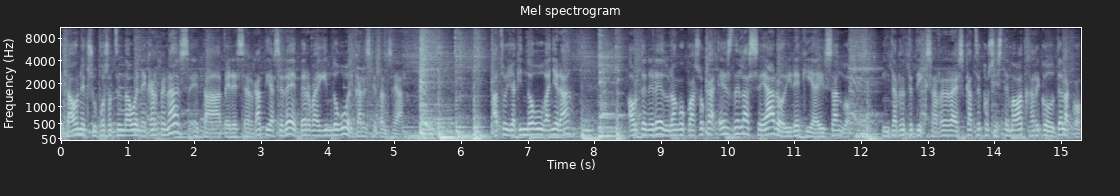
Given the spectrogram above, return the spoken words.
eta honek suposatzen dauen ekarpenaz eta bere zergatiaz ere berba egin dugu elkarrizketan zehar. Atzo jakin dugu gainera, aurten ere Durangoko azoka ez dela zeharo irekia izango. Internetetik sarrera eskatzeko sistema bat jarriko dutelako,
